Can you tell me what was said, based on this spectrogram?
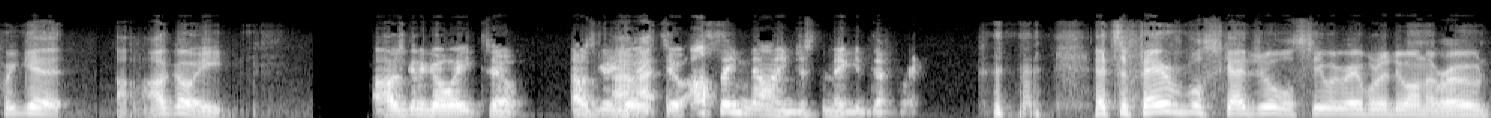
we get, I'll go eight. I was going to go eight too. I was going to go eight too. I'll say nine just to make it different. it's a favorable schedule. We'll see what we're able to do on the road.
